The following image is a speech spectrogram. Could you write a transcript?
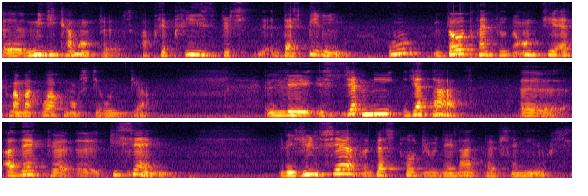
euh, médicamenteuses après prise d'aspirine ou d'autres anti-inflammatoires non stéroïdiens, les hernies hiatales euh, avec euh, saignent, les ulcères gastro-duodénales peuvent saigner aussi.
